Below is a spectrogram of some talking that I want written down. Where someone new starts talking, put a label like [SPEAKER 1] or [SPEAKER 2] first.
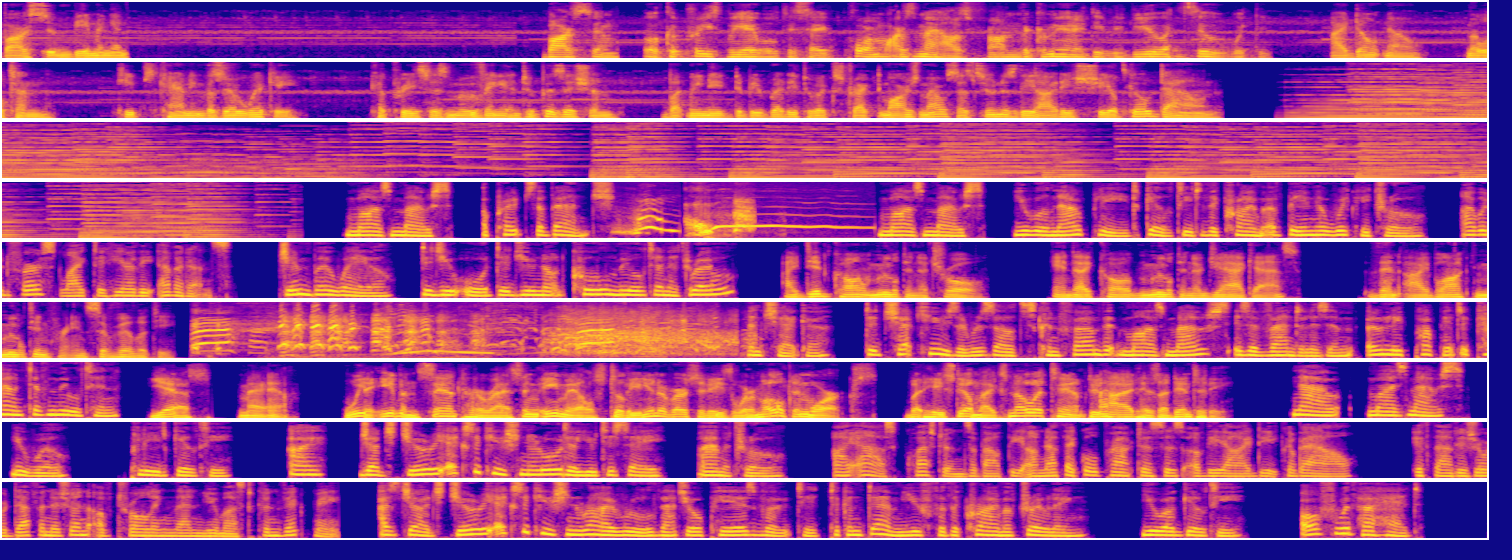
[SPEAKER 1] Barsoom beaming in.
[SPEAKER 2] Barsoom, will Caprice be able to save poor Mars Mouse from the community review at ZooWiki?
[SPEAKER 1] I don't know, Moulton. Keep scanning the ZooWiki. Caprice is moving into position, but we need to be ready to extract Mars Mouse as soon as the ID shields go down.
[SPEAKER 3] Mars Mouse, approach the bench. Mars Mouse, you will now plead guilty to the crime of being a wiki troll.
[SPEAKER 4] I would first like to hear the evidence.
[SPEAKER 3] Jimbo Wales, did you or did you not call Moulton a troll?
[SPEAKER 5] I did call Moulton a troll. And I called Moulton a jackass. Then I blocked Moulton for incivility.
[SPEAKER 3] And Checker, did check user results confirm that Mars Mouse is a vandalism-only puppet account of Moulton?
[SPEAKER 6] Yes, ma'am. We even sent harassing emails to the universities where Moulton works, but he still makes no attempt to hide his identity.
[SPEAKER 3] Now, Mars Mouse, you will plead guilty. I, Judge Jury Executioner order you to say, I am a troll.
[SPEAKER 4] I ask questions about the unethical practices of the ID Cabal. If that is your definition of trolling then you must convict me.
[SPEAKER 3] As Judge Jury Executioner I rule that your peers voted to condemn you for the crime of trolling. You are guilty. Off with her head.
